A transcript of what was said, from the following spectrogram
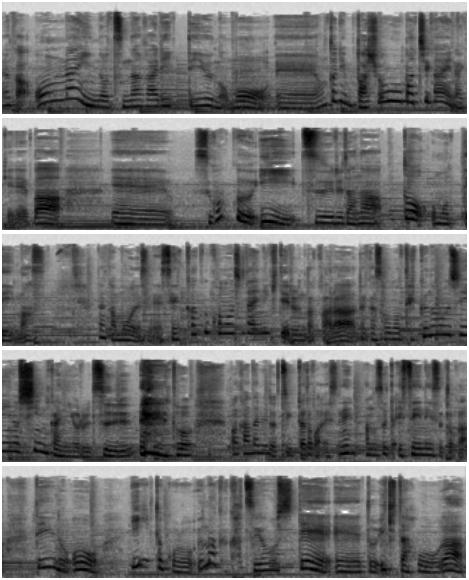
なんかオンラインのつながりっていうのも、えー、本当に場所を間違えなければ、えー、すごくいいツールだなと思っています。なんかもうですねせっかくこの時代に来てるんだからなんかそのテクノロジーの進化によるツール と、まあ、簡単に言うと Twitter とかですねあのそういった SNS とかっていうのをいいところをうまく活用して、えーと、生きた方が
